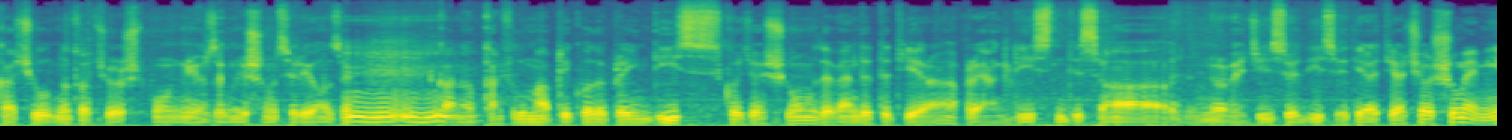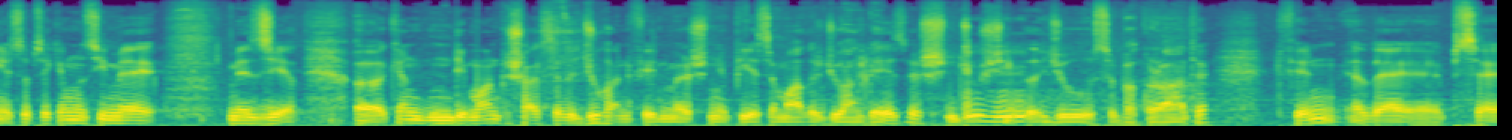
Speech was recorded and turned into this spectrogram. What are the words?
ka që në to që është punë një zëmëri shumë serioze, mhm, mhm. kanë fillu me apliku edhe prej Indisë, goxha shumë, dhe vendeve të tjera, prej Disë në disa, Norvegjisë, Suedisë, e tjera, tjera, që është shumë e mirë, sepse ke mundësi me, me zgjedhë. Kjo na ndihmon për shkak se edhe gjuha në film është një pjesë e madhe gjuhë angleze, është gjuhë mhm. shqipe dhe gjuhë serbokroate në film, edhe pse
